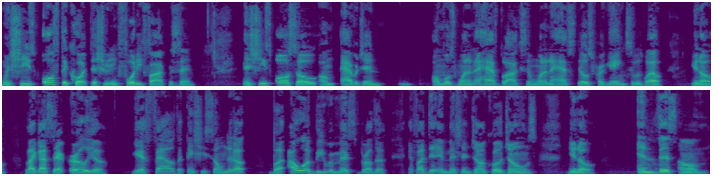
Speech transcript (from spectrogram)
When she's off the court, they're shooting 45%. And she's also um averaging almost one and a half blocks and one and a half steals per game too as well. You know, like I said earlier, yeah, Fowles. I think she summed it up. But I would be remiss, brother, if I didn't mention Jonquel Jones. You know, in this um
